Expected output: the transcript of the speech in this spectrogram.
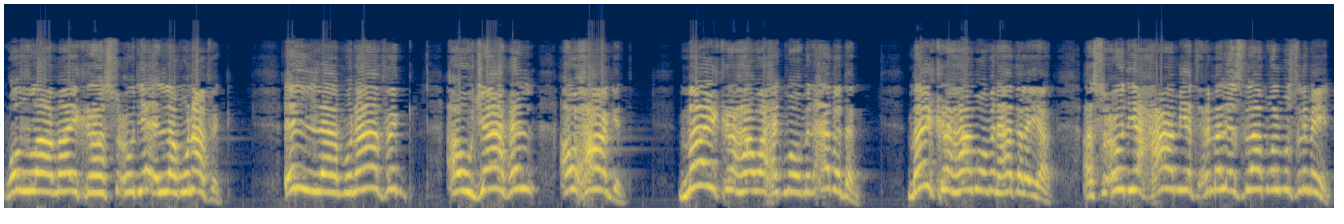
والله ما يكره السعودية إلا منافق. إلا منافق أو جاهل أو حاقد. ما يكرهها واحد مؤمن أبدا. ما يكرهها مؤمن هذا الأيام. السعودية حامية حمى الإسلام والمسلمين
